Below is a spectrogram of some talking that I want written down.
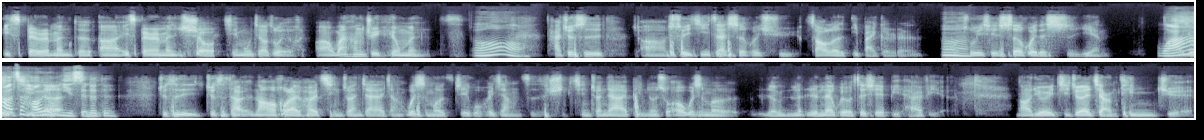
experiment 的啊 experiment show 节目，叫做啊 One Hundred Humans 哦，他就是啊随机在社会区招了一百个人，然后做一些社会的实验。哇，这好有意思！对对对。就是就是他，然后后来会请专家来讲为什么结果会这样子，请专家来评论说哦，为什么人人类会有这些 behavior。然后有一集就在讲听觉，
